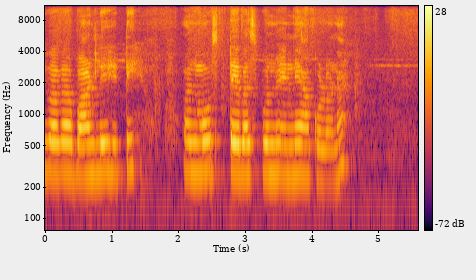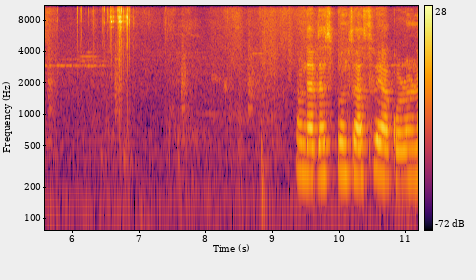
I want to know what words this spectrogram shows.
ಇವಾಗ ಬಾಣಲಿ ಹಿಟ್ಟಿ ಒಂದು ಮೂರು ಟೇಬಲ್ ಸ್ಪೂನ್ ಎಣ್ಣೆ ಹಾಕ್ಕೊಳ್ಳೋಣ ಒಂದು ಅರ್ಧ ಸ್ಪೂನ್ ಸಾಸಿವೆ ಹಾಕ್ಕೊಳ್ಳೋಣ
